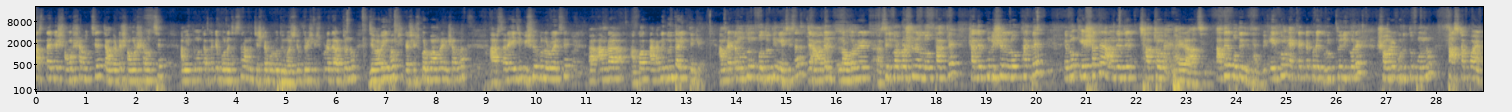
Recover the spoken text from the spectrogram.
রাস্তায় বেশ সমস্যা হচ্ছে, যানজটের সমস্যা হচ্ছে। আমি ইতিমধ্যে আপনাকে বলেছি স্যার আমরা চেষ্টা করব দুই মাসের ভিতরে শেষ করে দেওয়ার জন্য। যেভাবেই হোক, সেটা শেষ করব আমরা ইনশাল্লাহ আর স্যার, এই যে বিষয়গুলো রয়েছে আমরা আগামী দুই তারিখ থেকে আমরা একটা নতুন পদ্ধতি নিয়েছি, স্যার, যে আমাদের নগরের সিটি কর্পোরেশনের লোক থাকবে, সাথে পুলিশের লোক থাকবে, এবং এর সাথে আমাদের যে ছাত্র ভাইয়েরা আছে, তাদের প্রতিনিধি থাকবে। এরকম একটা একটা করে গ্রুপ তৈরি করে শহরের গুরুত্বপূর্ণ পাঁচটা পয়েন্ট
